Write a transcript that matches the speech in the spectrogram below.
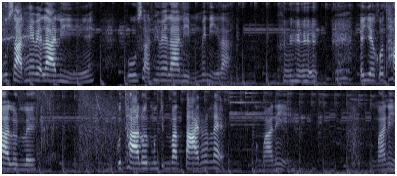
อุตส่าห์ให้เวลาหนีอุตส่าห์ให้เวลาหนีมึงไม่หนีล่ะไอ้เหี้ยโคตรทารุณเลย กูทารุณมึงจนวันตายเท่านั้นแหละมึงมานี่มึงมานี่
